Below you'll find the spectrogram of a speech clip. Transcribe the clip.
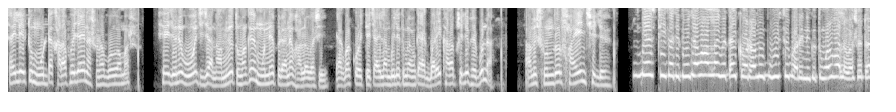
তাইলে একটু মুডটা খারাপ হয়ে যায় না শোনা বউ আমার? সেই জন্য বলছি জান, আমিও তোমাকে মনে প্রাণে ভালোবাসি। একবার করতে চাইলাম বলে তুমি আমাকে একবারই খারাপ ছেলে ভেবো না। আমি সুন্দর ফাইন ছিলে। বেশ, ঠিক আছে, তুমি যা ভালো লাগবে তাই করো, আমি বুঝতে পারিনি তোমার ভালোবাসাটা।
